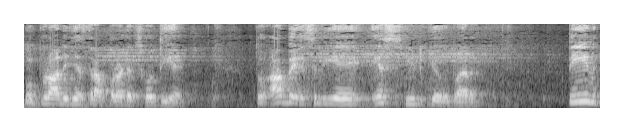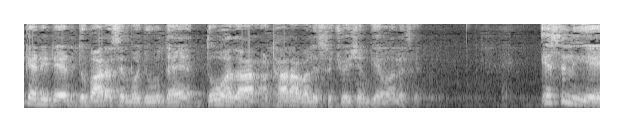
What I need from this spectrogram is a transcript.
वो पुरानी जिस तरह पॉलिटिक्स होती है। तो अब इसलिए इस सीट के ऊपर तीन कैंडिडेट दोबारा से मौजूद हैं 2018 वाले सिचुएशन के हवाले से। इसलिए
